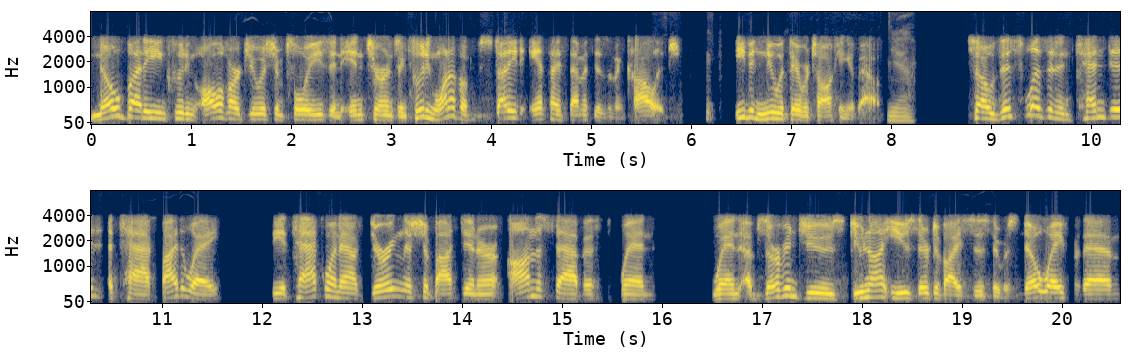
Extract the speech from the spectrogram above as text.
Nobody, including all of our Jewish employees and interns, including one of them who studied anti Semitism in college, even knew what they were talking about. Yeah. So this was an intended attack. By the way, the attack went out during the Shabbat dinner on the Sabbath when when observant Jews do not use their devices. There was no way for them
